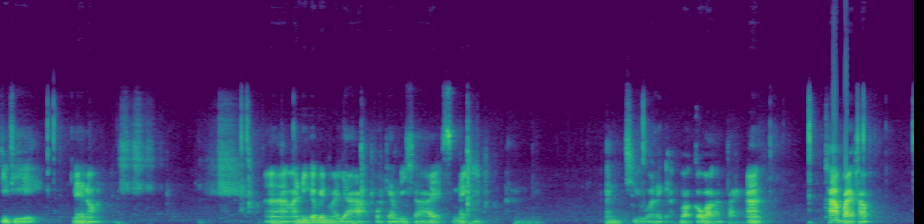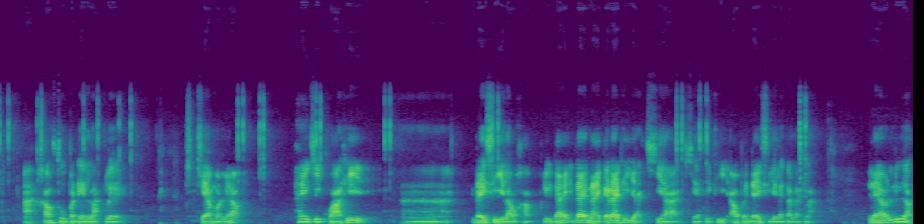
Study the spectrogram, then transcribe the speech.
GTA แน่นอน อ่า อันนี้ก็เป็นมายาโปรแกรมที่ใช้ Snack It Until อะไรกันว่าก็ว่ากันไปอะข้ามไปครับ อะเข้าสู่ประเด็นหลักเลยเคลียร์หมดแล้ว ให้คลิกขวาที่อ่าได้สีเราครับ หรือได้ได้ไหนก็ได้ที่อยากเคลียร์เคลียร์พื้นที่เอาเป็นได้สีแล้วกันหลักๆ แล้วเลือก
